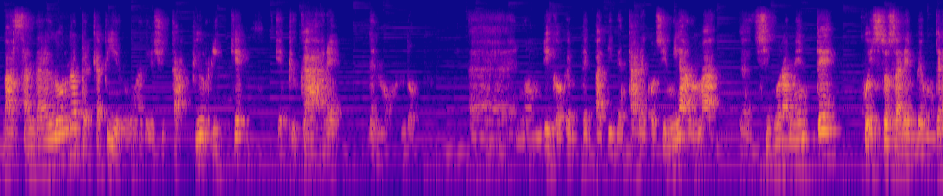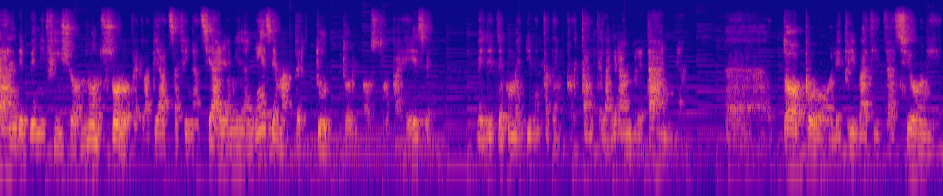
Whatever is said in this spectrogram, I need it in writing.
Basta andare a Londra per capirlo, una delle città più ricche e più care del mondo eh, non dico che debba diventare così Milano, ma eh, sicuramente questo sarebbe un grande beneficio non solo per la piazza finanziaria milanese, ma per tutto il nostro paese. Vedete come è diventata importante la Gran Bretagna eh, dopo le privatizzazioni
